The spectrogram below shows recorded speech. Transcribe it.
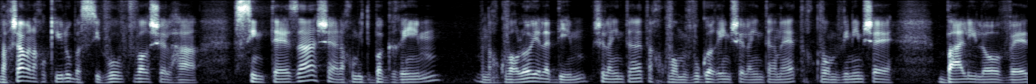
ועכשיו אנחנו כאילו בסיבוב כבר של הסינתזה, שאנחנו מתבגרים, אנחנו כבר לא ילדים של האינטרנט, אנחנו כבר מבוגרים של האינטרנט, אנחנו כבר מבינים שבא לי לא עובד,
